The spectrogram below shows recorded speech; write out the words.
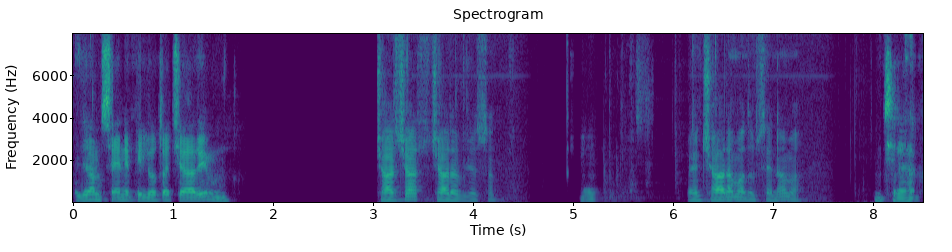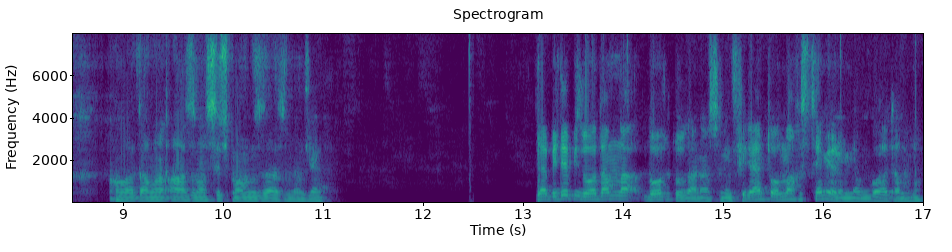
Hocam seni pilota çağırayım mı? Çağır çağır. Çağırabiliyorsan. Ben çağıramadım seni ama. Tire, o adamın ağzına sıçmamız lazım hocam. Ya bir de biz o adamla dostuz anasını. Frent olmak istemiyorum ben bu adamla.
